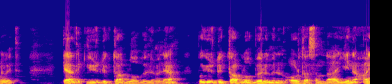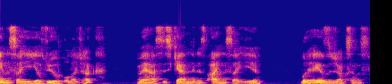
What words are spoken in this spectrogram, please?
Evet. Geldik yüzlük tablo bölümüne. Bu yüzlük tablo bölümünün ortasında yine aynı sayı yazıyor olacak. Veya siz kendiniz aynı sayıyı buraya yazacaksınız.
